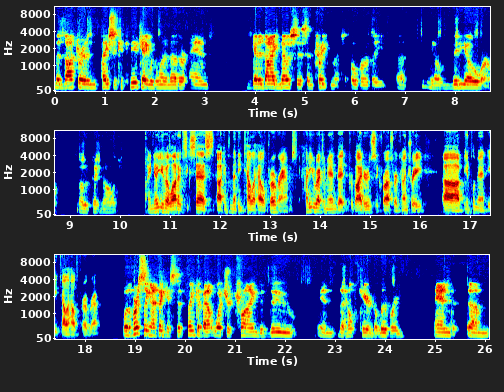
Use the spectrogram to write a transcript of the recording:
the doctor and patient can communicate with one another and get a diagnosis and treatment over the uh, you know video or other technology. I know you have a lot of success uh, implementing telehealth programs. How do you recommend that providers across our country uh, implement a telehealth program? Well, the first thing I think is to think about what you're trying to do in the healthcare delivery, and um,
